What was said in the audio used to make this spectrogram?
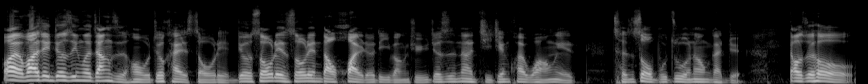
后来我发现就是因为这样子吼，我就开始收敛，就收敛收敛到坏的地方去，就是那几千块我好像也承受不住的那种感觉。到最后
